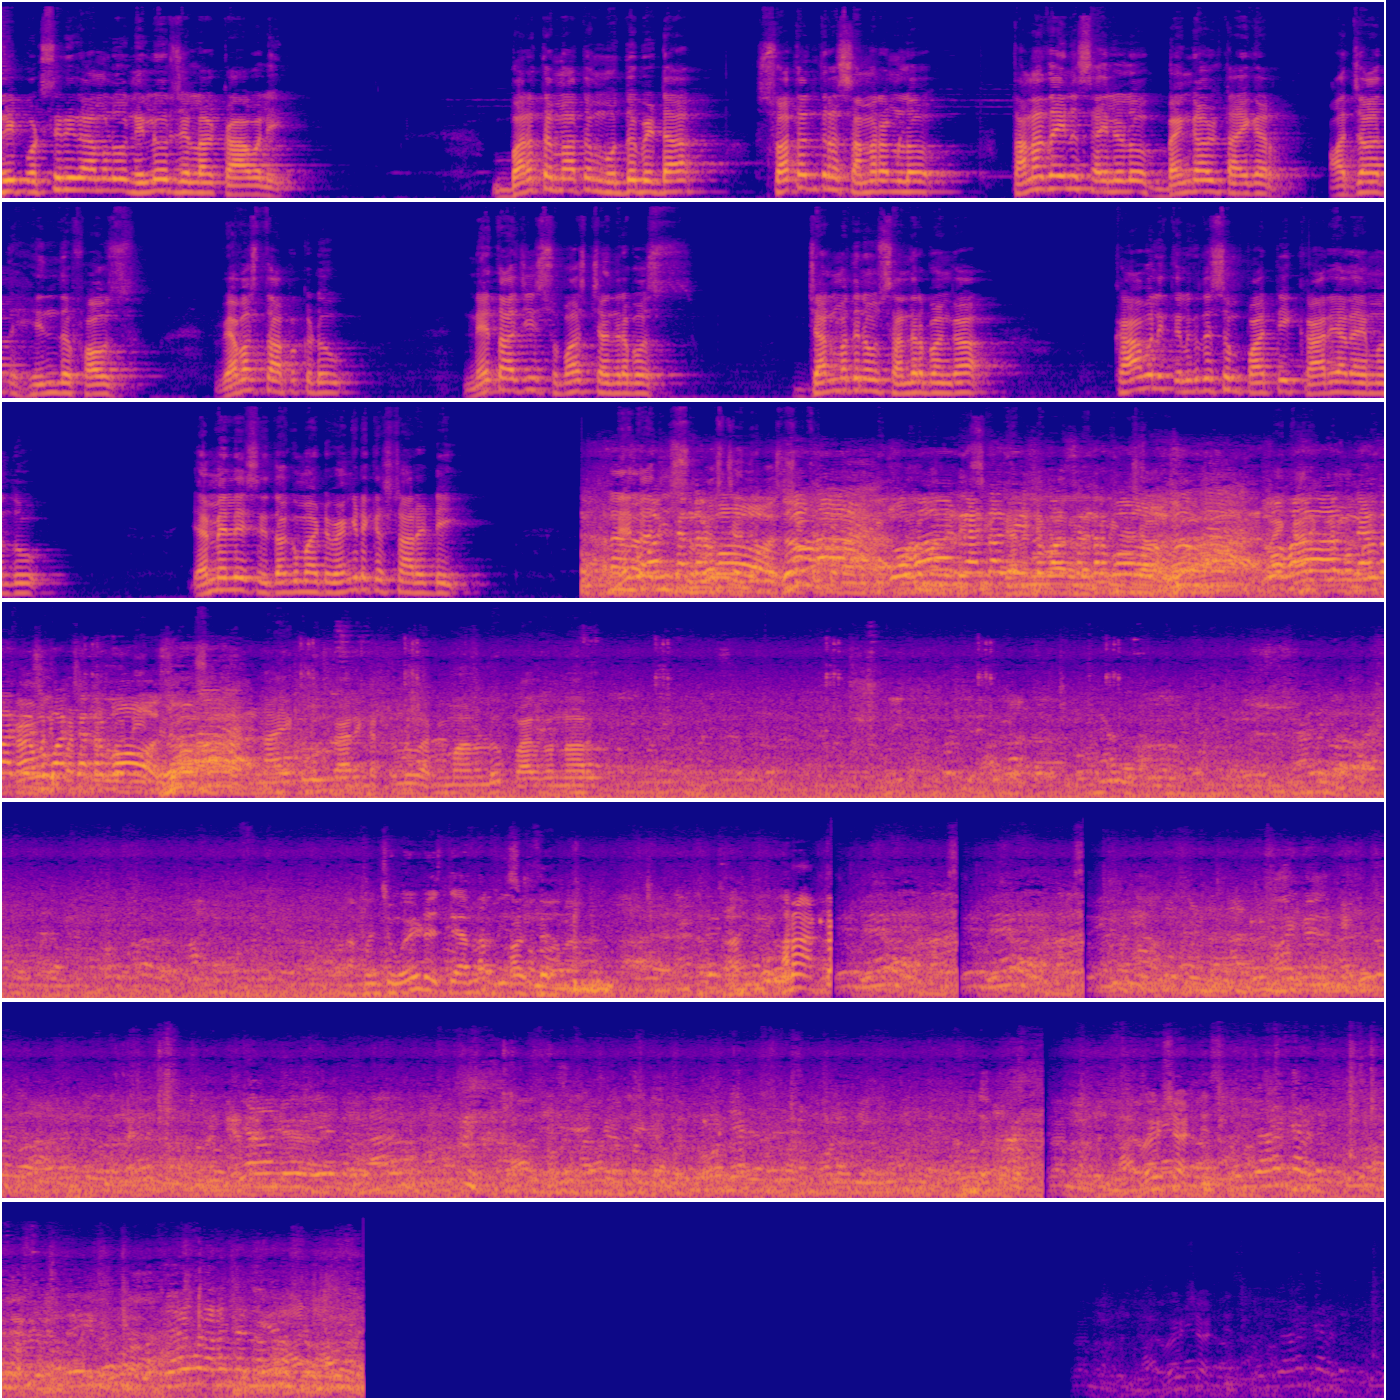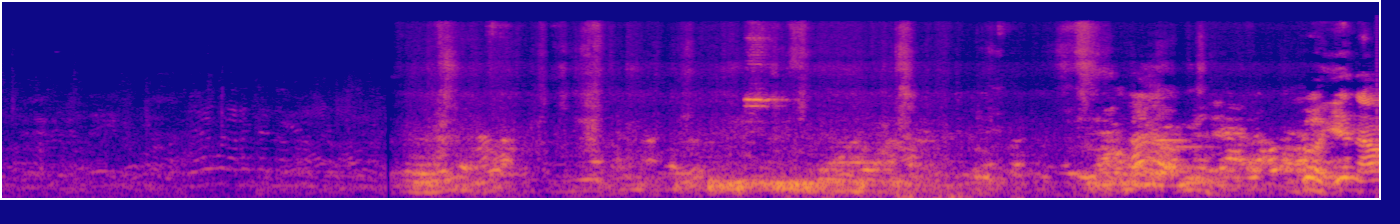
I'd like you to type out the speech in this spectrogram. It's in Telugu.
శ్రీ పొట్టి శ్రీరాములు నెల్లూరు జిల్లా కావలి. భరతమాత ముద్దుబిడ్డ స్వతంత్ర సమరంలో తనదైన శైలిలో బెంగాల్ టైగర్ ఆజాద్ హింద్ ఫౌజ్ వ్యవస్థాపకుడు నేతాజీ సుభాష్ చంద్రబోస్ జన్మదినం సందర్భంగా కావలి తెలుగుదేశం పార్టీ కార్యాలయం ముందు ఎమ్మెల్యే శ్రీ దగ్గుమాటి వెంకటకృష్ణారెడ్డి నేతాజీ సుభాష్ చంద్రబోస్ చిత్రపటానికి పూలమాలలు వేసి ఘన నివాళులర్పించారు. ఈ కార్యక్రమంలో కావలి పట్టణంలోని తెలుగుదేశం నాయకులు కార్యకర్తలు అభిమానులు పాల్గొన్నారు. కొంచెం వైడ్ వస్తే అన్న తీసుకున్నాను Where should this go? Go, oh, yeah, now.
